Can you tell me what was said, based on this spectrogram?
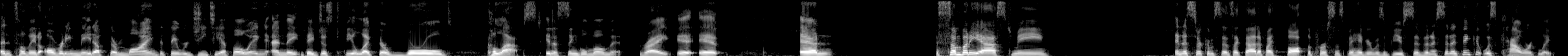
until they'd already made up their mind that they were GTFOing and they, they just feel like their world collapsed in a single moment, right? It, it, and somebody asked me in a circumstance like that if I thought the person's behavior was abusive. And I said, I think it was cowardly,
